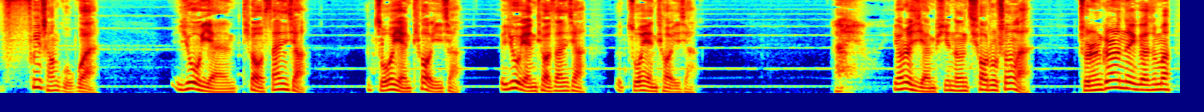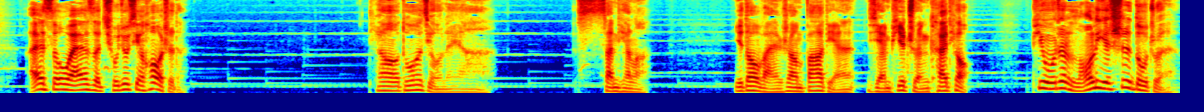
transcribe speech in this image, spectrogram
非常古怪，右眼跳三下，左眼跳一下，右眼跳三下，左眼跳一下。哎呀，要是眼皮能跳出声来，准跟那个什么 SOS 求救信号似的。跳多久了呀？三天了，一到晚上八点，眼皮准开跳，比我这劳力士都准。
